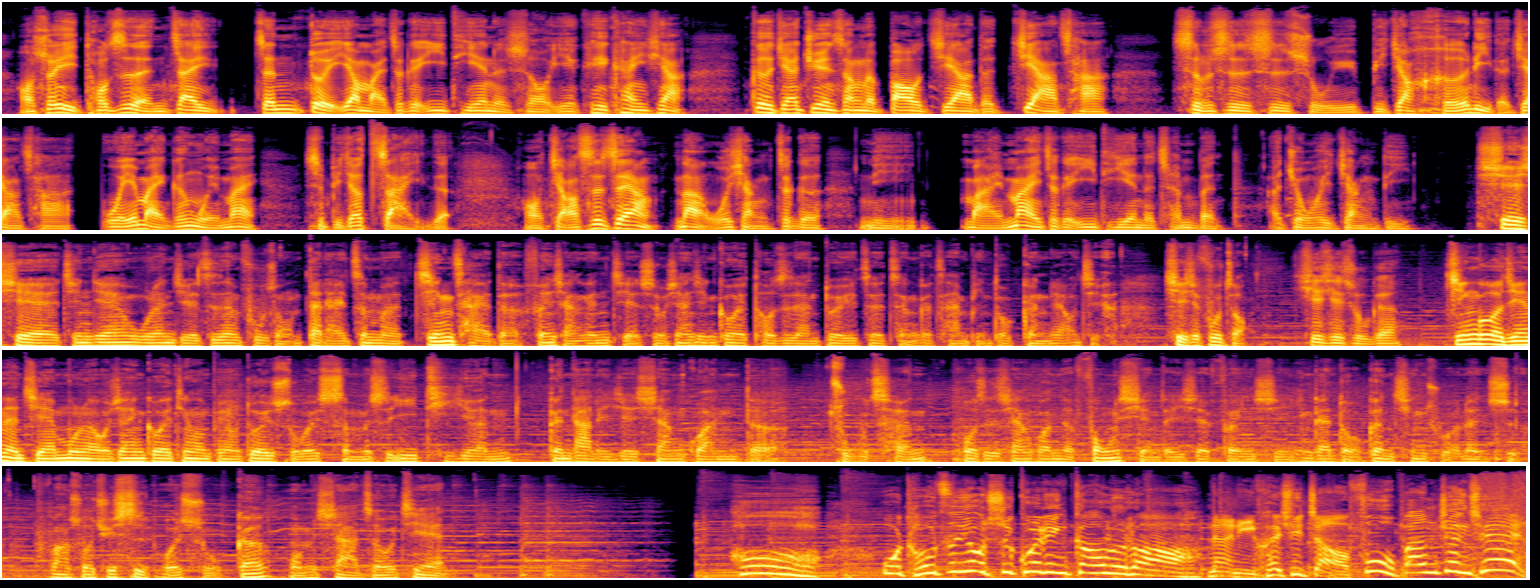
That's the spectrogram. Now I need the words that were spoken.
哦，所以投资人在针对要买这个 ETN 的时候，也可以看一下各家券商的报价的价差是不是是属于比较合理的价差，委买跟委卖是比较窄的。哦，假设这样，那我想这个你买卖这个 ETN 的成本啊就会降低。谢谢今天吴仁杰资深副总带来这么精彩的分享跟解释，我相信各位投资人对于这整个产品都更了解了。谢谢副总，谢谢鼠哥。经过今天的节目呢，我相信各位听众朋友对于所谓什么是 ETN 跟它的一些相关的组成或者是相关的风险的一些分析，应该都有更清楚的认识了。不妨说趋势，我是鼠哥，我们下周见。哦，我投资又吃龟苓膏了啦！那你快去找富邦证券，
